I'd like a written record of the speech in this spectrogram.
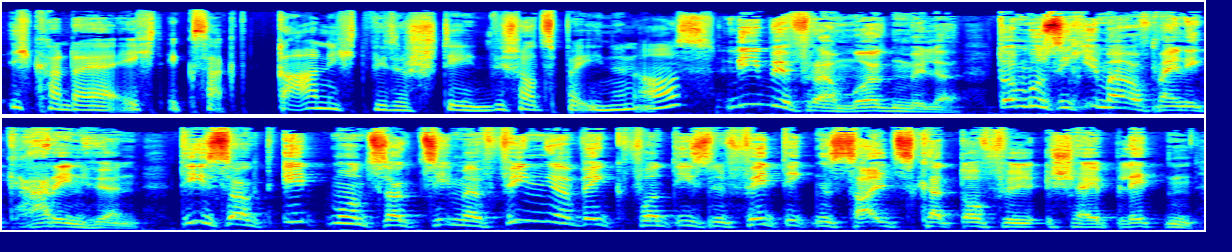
Ich kann da ja echt exakt gar nicht widerstehen. Wie schaut's bei Ihnen aus? Liebe Frau Morgenmüller, da muss ich immer auf meine Karin hören. Die sagt, Edmund sagt sie immer, Finger weg von diesen fettigen Salzkartoffelscheibletten.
